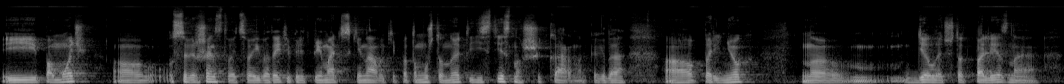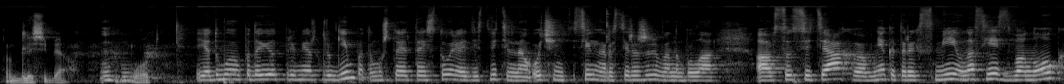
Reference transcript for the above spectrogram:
и помочь э, совершенствовать свои вот эти предпринимательские навыки, потому что, ну, это, естественно, шикарно, когда э, паренек э, делает что-то полезное для себя. Вот. Я думаю, он подает пример другим, потому что эта история действительно очень сильно растиражирована была а, в соцсетях, а, в некоторых СМИ. У нас есть звонок.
